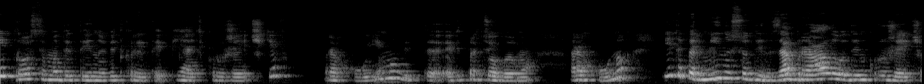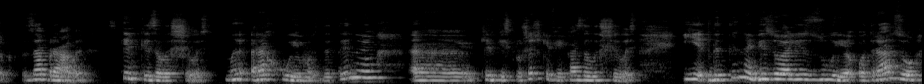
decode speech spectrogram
І просимо дитину відкрити 5 кружечків, рахуємо, від, відпрацьовуємо рахунок. І тепер мінус 1. Забрали один кружечок. Забрали. Скільки залишилось? Ми рахуємо з дитиною е, кількість кружечків, яка залишилась. І дитина візуалізує одразу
